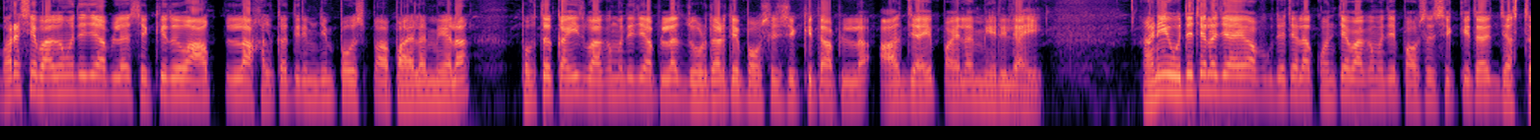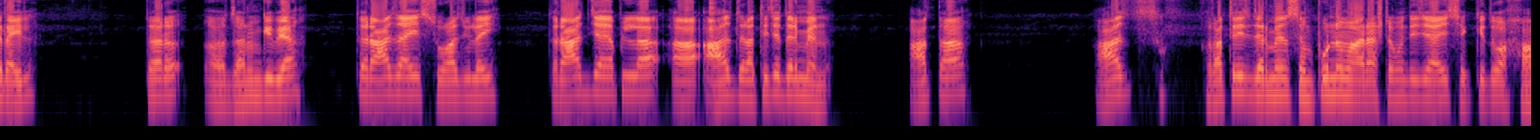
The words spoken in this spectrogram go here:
बऱ्याचशा भागामध्ये जे आपल्याला शक्यतो आपल्याला हलका ते रिमझिम पाऊस पा पाहायला मिळाला. फक्त काहीच भागामध्ये जे आपल्याला जोरदार ते पावसाची शक्यता आपल्याला आज जे आहे पाहायला मिळालेली आहे. आणि उद्याच्याला जे आहे उद्याच्याला कोणत्या भागामध्ये पावसाची शक्यता जास्त राहील? तर जाणून घेऊया. तर आज आहे सोळा जुलै. तर आज जे आहे आपल्याला आज रात्रीच्या दरम्यान आता आज रात्रीच्या दरम्यान संपूर्ण महाराष्ट्रामध्ये जे आहे शक्यतो हा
